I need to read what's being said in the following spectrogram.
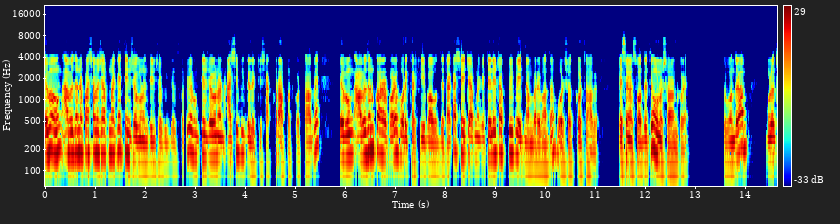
এবং আবেদনের পাশাপাশি আপনাকে তিনশো গুণন তিনশো পিক্সেল ছবি এবং তিনশো গুণন আশি পিক্সেল একটি স্বাক্ষর আপলোড করতে হবে এবং আবেদন করার পরে পরীক্ষার ফি বাবদ যে টাকা সেইটা আপনাকে টেলিটক প্রিপেইড নাম্বারের মাধ্যমে পরিশোধ করতে হবে এস এম এস পদ্ধতি অনুসরণ করে। তো বন্ধুরা, মূলত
